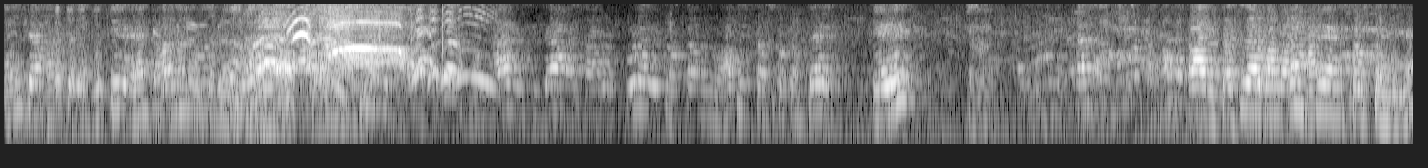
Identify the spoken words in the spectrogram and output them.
ಕೊಂಟೆ ಮಡಕೆ ಬುದ್ಧಿಗೆ ಸಿದ್ದರಾಮಯ್ಯ ಸಾಹೇಬರು ಕೂಡ ಈ ಪ್ರಸ್ತಾವನೆ ವಾಪಸ್ ತರಿಸ್ಬೇಕಂತ ಹೇಳಿ ಆ, ಈ ತಹಸೀಲ್ದಾರ್ ಬಂದಾರ ಮನವಿಯನ್ನು ಸಲ್ಲಿಸ್ತಾ ಇದ್ದೀವಿ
